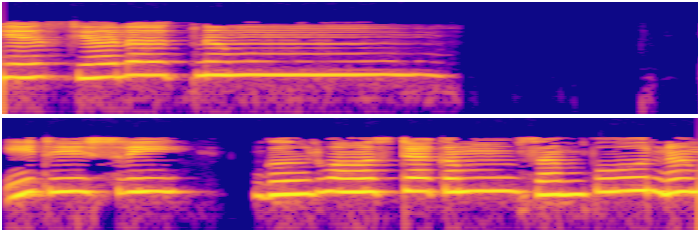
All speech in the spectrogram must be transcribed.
यस्य लग्नम् इति श्री గుర్వాష్టకం సంపూర్ణం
